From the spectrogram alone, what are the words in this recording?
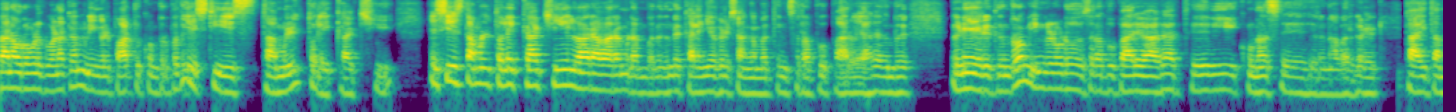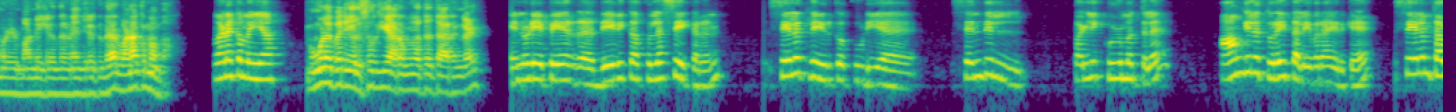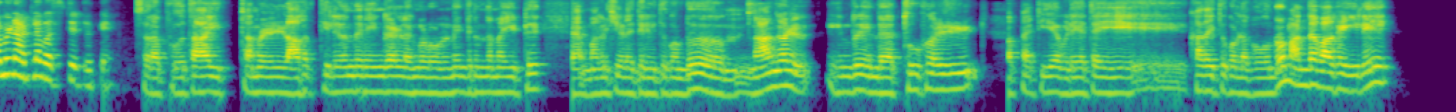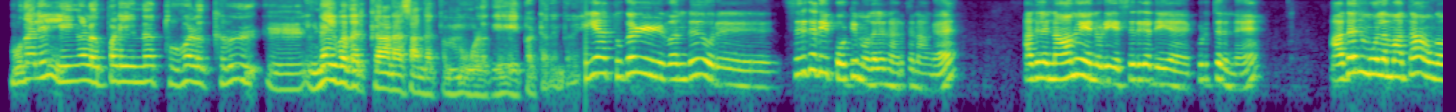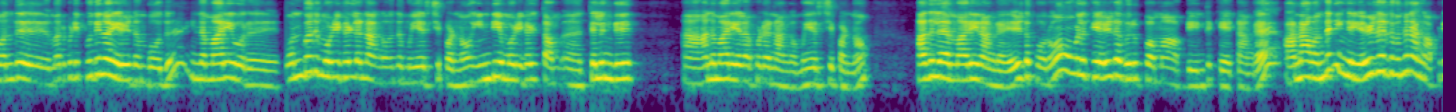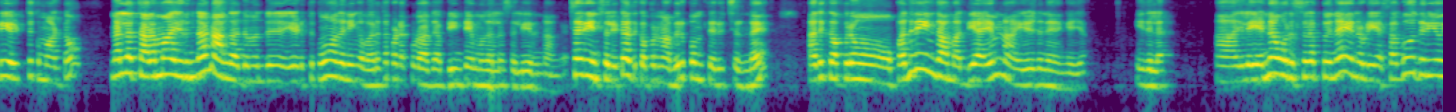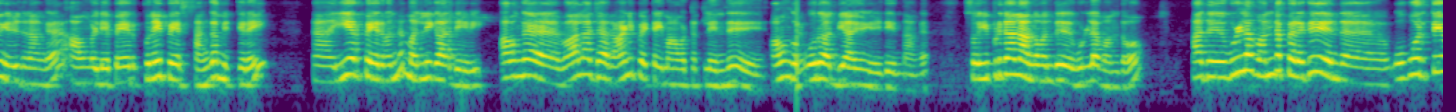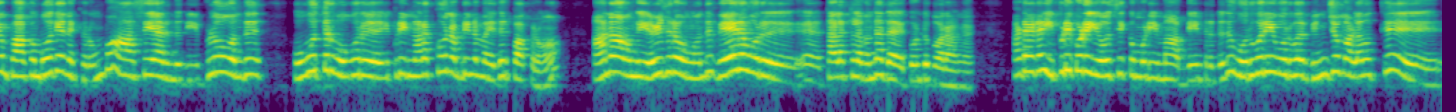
அன்பான உறவுகளுக்கு வணக்கம். நீங்கள் பார்த்து கொண்டிருப்பது எஸ்டிஎஸ் தமிழ் தொலைக்காட்சி. எஸ்டிஎஸ் தமிழ் தொலைக்காட்சியில் வார வாரம் இடம்பெறுகின்ற கலைஞர்கள் சங்கமத்தின் சிறப்பு பார்வையாக இன்று இணைய இருக்கின்றோம் எங்களோட சிறப்பு பார்வையாக தேவி குணசேகரன் அவர்கள் தாய் தமிழ் மண்ணிலிருந்து இணைந்திருக்கின்றார். வணக்கம் அம்மா. வணக்கம் ஐயா. உங்களை பற்றி ஒரு சிறிய அறிமுகத்தை தாருங்கள். என்னுடைய பெயர் தேவிகா குலசேகரன். சேலத்துல இருக்கக்கூடிய செந்தில் பள்ளி குழுமத்துல ஆங்கில துறை தலைவரா இருக்கேன். சேலம் தமிழ்நாட்டுல வசிச்சுட்டு இருக்கேன் சிறப்பு தாய் தமிழ் ஆகத்திலிருந்து நீங்கள் எங்களோடு இணைந்திருந்தமையிட்டு மகிழ்ச்சிகளை தெரிவித்துக் கொண்டு நாங்கள் இன்று இந்த துகள் பற்றிய விடயத்தை கதைத்துக் கொள்ளப் போகின்றோம். அந்த வகையிலே முதலில் நீங்கள் எப்படி இந்த துகளுக்குள் இணைவதற்கான சந்தர்ப்பம் உங்களுக்கு ஏற்பட்டது என்பதை. ஐயா துகள் வந்து ஒரு சிறுகதை போட்டி முதல்ல நடத்தினாங்க. அதுல நானும் என்னுடைய சிறுகதையை கொடுத்திருந்தேன். அதன் மூலமா தான் அவங்க வந்து மறுபடி புதினம் எழுதும் போது இந்த மாதிரி ஒரு ஒன்பது மொழிகள்ல நாங்க வந்து முயற்சி பண்ணோம். இந்திய மொழிகள் தம் தெலுங்கு அந்த மாதிரி எல்லாம் கூட நாங்க முயற்சி பண்ணோம். அதுல மாதிரி நாங்க எழுத போறோம். உங்களுக்கு எழுத விருப்பமா அப்படின்ட்டு கேட்டாங்க. ஆனா வந்து நீங்க எழுதுறது வந்து நாங்க அப்படியே எடுத்துக்க மாட்டோம். நல்ல தரமா இருந்தா நாங்க அதை வந்து எடுத்துக்குவோம். அதை நீங்க வருத்தப்படக்கூடாது அப்படின்ட்டே முதல்ல சொல்லியிருந்தாங்க. சரின்னு சொல்லிட்டு அதுக்கப்புறம் நான் விருப்பம் தெரிவிச்சிருந்தேன். அதுக்கப்புறம் பதினைந்தாம் அத்தியாயம் நான் எழுதினேன் ஐயா இதுல. இதுல என்ன ஒரு சிறப்புன்னா என்னுடைய சகோதரியும் எழுதினாங்க. அவங்களுடைய பெயர் புனை பெயர் சங்கமித்திரை. இயற்பெயர் வந்து மல்லிகா தேவி அவங்க வாலாஜா ராணிப்பேட்டை மாவட்டத்தில இருந்து அவங்க ஒரு அத்தியாயம் எழுதியிருந்தாங்க. ஸோ இப்படிதான் நாங்க வந்து உள்ள வந்தோம். அது உள்ள வந்த பிறகு இந்த ஒவ்வொருத்தையும் பார்க்கும்போது எனக்கு ரொம்ப ஆசையா இருந்தது. இவ்வளோ வந்து ஒவ்வொருத்தரும் ஒவ்வொரு இப்படி நடக்கும்னு அப்படின்னு நம்ம எதிர்பார்க்கிறோம். ஆனா அவங்க எழுதுறவங்க வந்து வேற ஒரு தளத்துல வந்து அதை கொண்டு போறாங்க. அடடா இப்படி கூட யோசிக்க முடியுமா? அப்படின்றது ஒருவரை ஒருவர் விஞ்சும் அளவுக்கு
